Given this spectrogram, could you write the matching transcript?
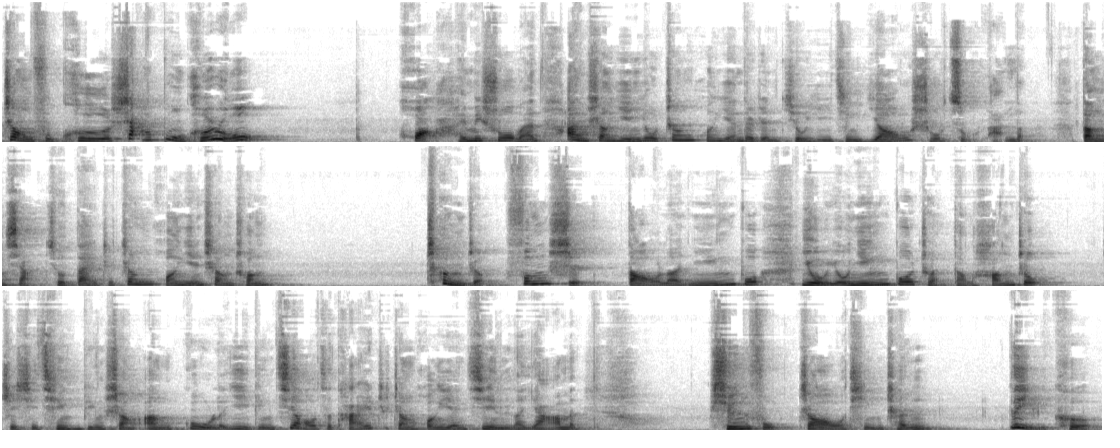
丈夫可杀不可辱！”话还没说完，岸上引诱张煌言的人就已经摇手阻拦了，当下就带着张煌言上船，乘着风势到了宁波，又由宁波转到了杭州。这些清兵上岸，雇了一顶轿子，抬着张煌言进了衙门。巡抚赵挺臣立刻。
